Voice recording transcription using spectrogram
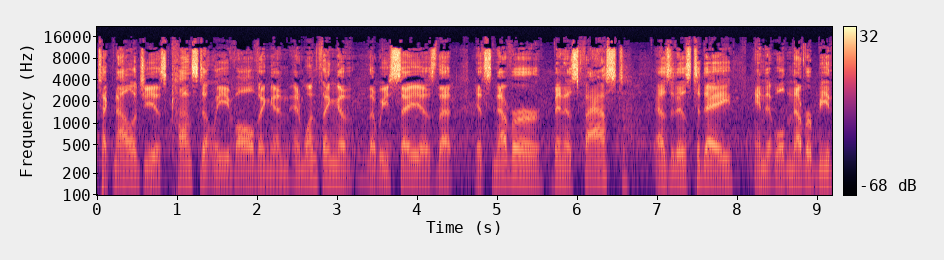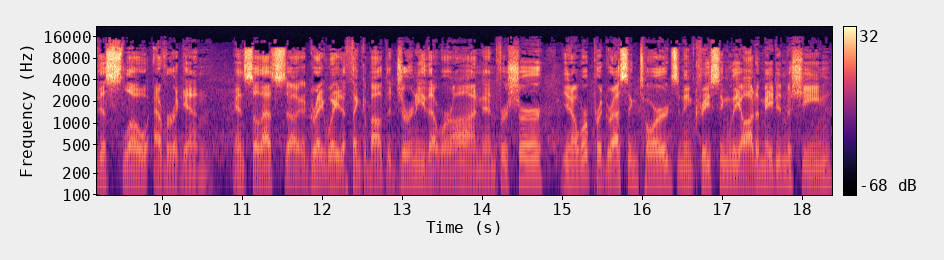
technology is constantly evolving, and, and one thing of, that we say is that it's never been as fast as it is today, and it will never be this slow ever again. And so that's a great way to think about the journey that we're on. And for sure, you know, we're progressing towards an increasingly automated machine.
